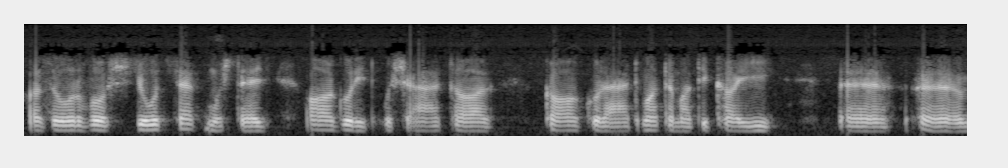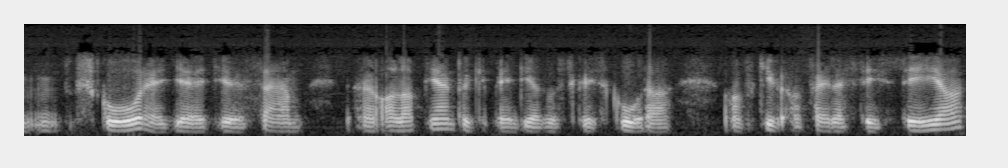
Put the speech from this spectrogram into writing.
az orvos gyógyszert, most egy algoritmus által kalkulált matematikai score, egy, egy szám alapján, tulajdonképpen egy diagnosztikai szkóra a, a fejlesztés célja,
